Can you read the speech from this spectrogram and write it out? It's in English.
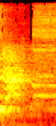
sucks!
